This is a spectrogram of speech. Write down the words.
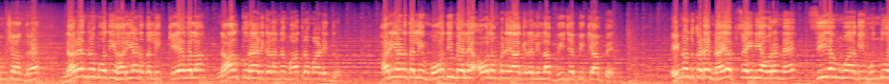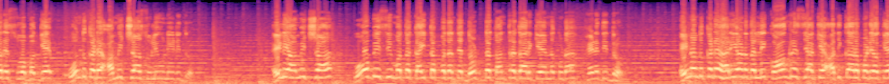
ಅಂಶ ಅಂದ್ರೆ ನರೇಂದ್ರ ಮೋದಿ ಹರಿಯಾಣದಲ್ಲಿ ಕೇವಲ ನಾಲ್ಕು ರ್ಯಾಲಿಗಳನ್ನ ಮಾತ್ರ ಮಾಡಿದ್ರು. ಹರಿಯಾಣದಲ್ಲಿ ಮೋದಿ ಮೇಲೆ ಅವಲಂಬನೆಯಾಗಿರಲಿಲ್ಲ ಬಿಜೆಪಿ ಕ್ಯಾಂಪೇನ್. ಇನ್ನೊಂದು ಕಡೆ ನಯಬ್ ಸೈನಿ ಅವರನ್ನೇ ಸಿಎಂ ಆಗಿ ಮುಂದುವರೆಸುವ ಬಗ್ಗೆ ಒಂದು ಕಡೆ ಅಮಿತ್ ಶಾ ಸುಳಿವು ನೀಡಿದ್ರು. ಇಲ್ಲಿ ಅಮಿತ್ ಶಾ ಒಬಿಸಿ ಮತ ಕೈತಪ್ಪದಂತೆ ದೊಡ್ಡ ತಂತ್ರಗಾರಿಕೆಯನ್ನು ಕೂಡ ಹೆಣೆದಿದ್ರು. ಇನ್ನೊಂದು ಕಡೆ ಹರಿಯಾಣದಲ್ಲಿ ಕಾಂಗ್ರೆಸ್ ಯಾಕೆ ಅಧಿಕಾರ ಪಡೆಯೋಕೆ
